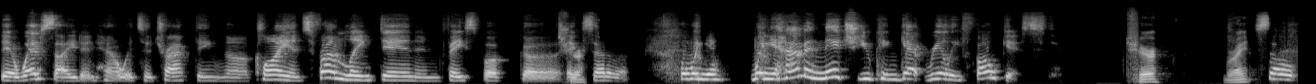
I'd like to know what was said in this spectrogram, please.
their website and how it's attracting uh, clients from linkedin and facebook uh, Sure. etc but when you when you have a niche you can get really focused Sure. Right. so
